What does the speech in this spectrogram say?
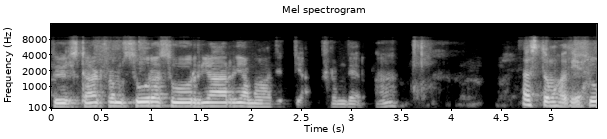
We will start from Sura Suryaryam from there. Huh? अस्तु महोदय सु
